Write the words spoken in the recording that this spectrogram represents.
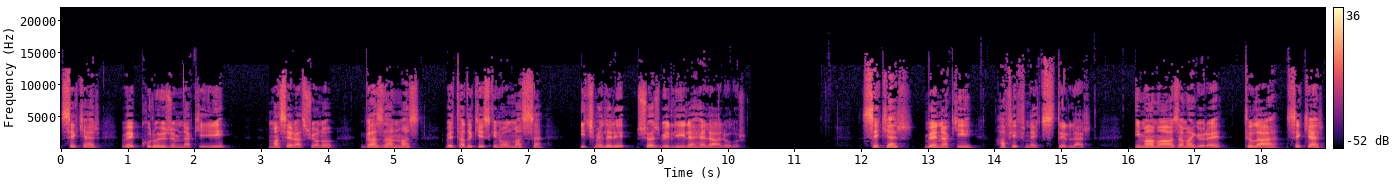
seker ve kuru üzüm nakii maserasyonu gazlanmaz ve tadı keskin olmazsa içmeleri söz birliğiyle helal olur. Seker ve naki hafif neçstirler. İmam-ı Azam'a göre tıla, seker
